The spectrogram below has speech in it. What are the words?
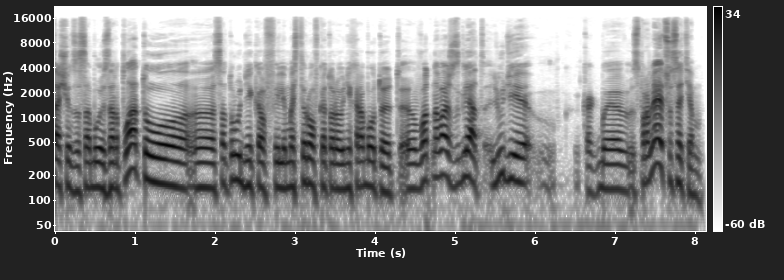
тащит за собой зарплату э, сотрудников или мастеров, которые у них работают. Вот на ваш взгляд, люди как бы справляются с этим?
